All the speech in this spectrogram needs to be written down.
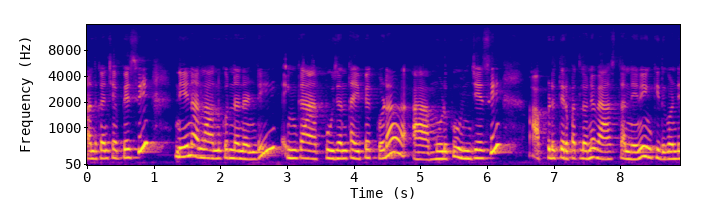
అందుకని చెప్పేసి నేను అలా అనుకున్నానండి. ఇంకా పూజ అంతా అయిపోయాక కూడా ఆ ముడుపు ఉంచేసి అప్పుడు తిరుపతిలోనే వేస్తాను నేను. ఇంక ఇదిగోండి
